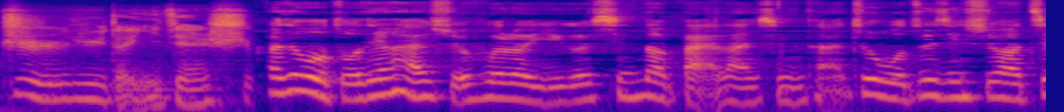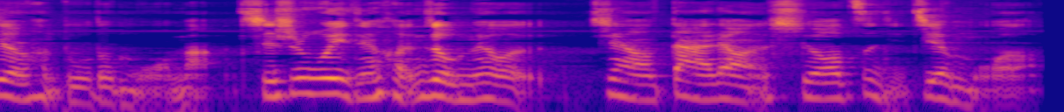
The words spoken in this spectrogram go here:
治愈的一件事，而且我昨天还学会了一个新的摆烂心态，就我最近需要建很多的模嘛。其实我已经很久没有这样大量需要自己建模了，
